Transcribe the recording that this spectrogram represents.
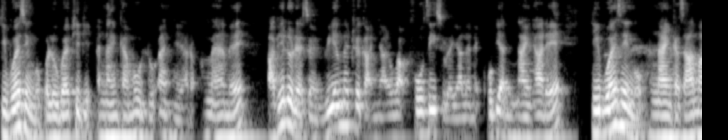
ဒီပွဲစဉ်ကိုဘယ်လိုပဲဖြစ်ဖြစ်အနိုင်ခံဖို့လိုအပ်နေတာတော့အမှန်ပဲ။ဘာဖြစ်လို့လဲဆိုရင် Real Madrid ကညာတော့က 4C ဆိုတဲ့ရလက်နဲ့ကိုပြနိုင်ထားတယ်။ဒီပွဲစဉ်ကိုအနိုင်ကစားမှ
